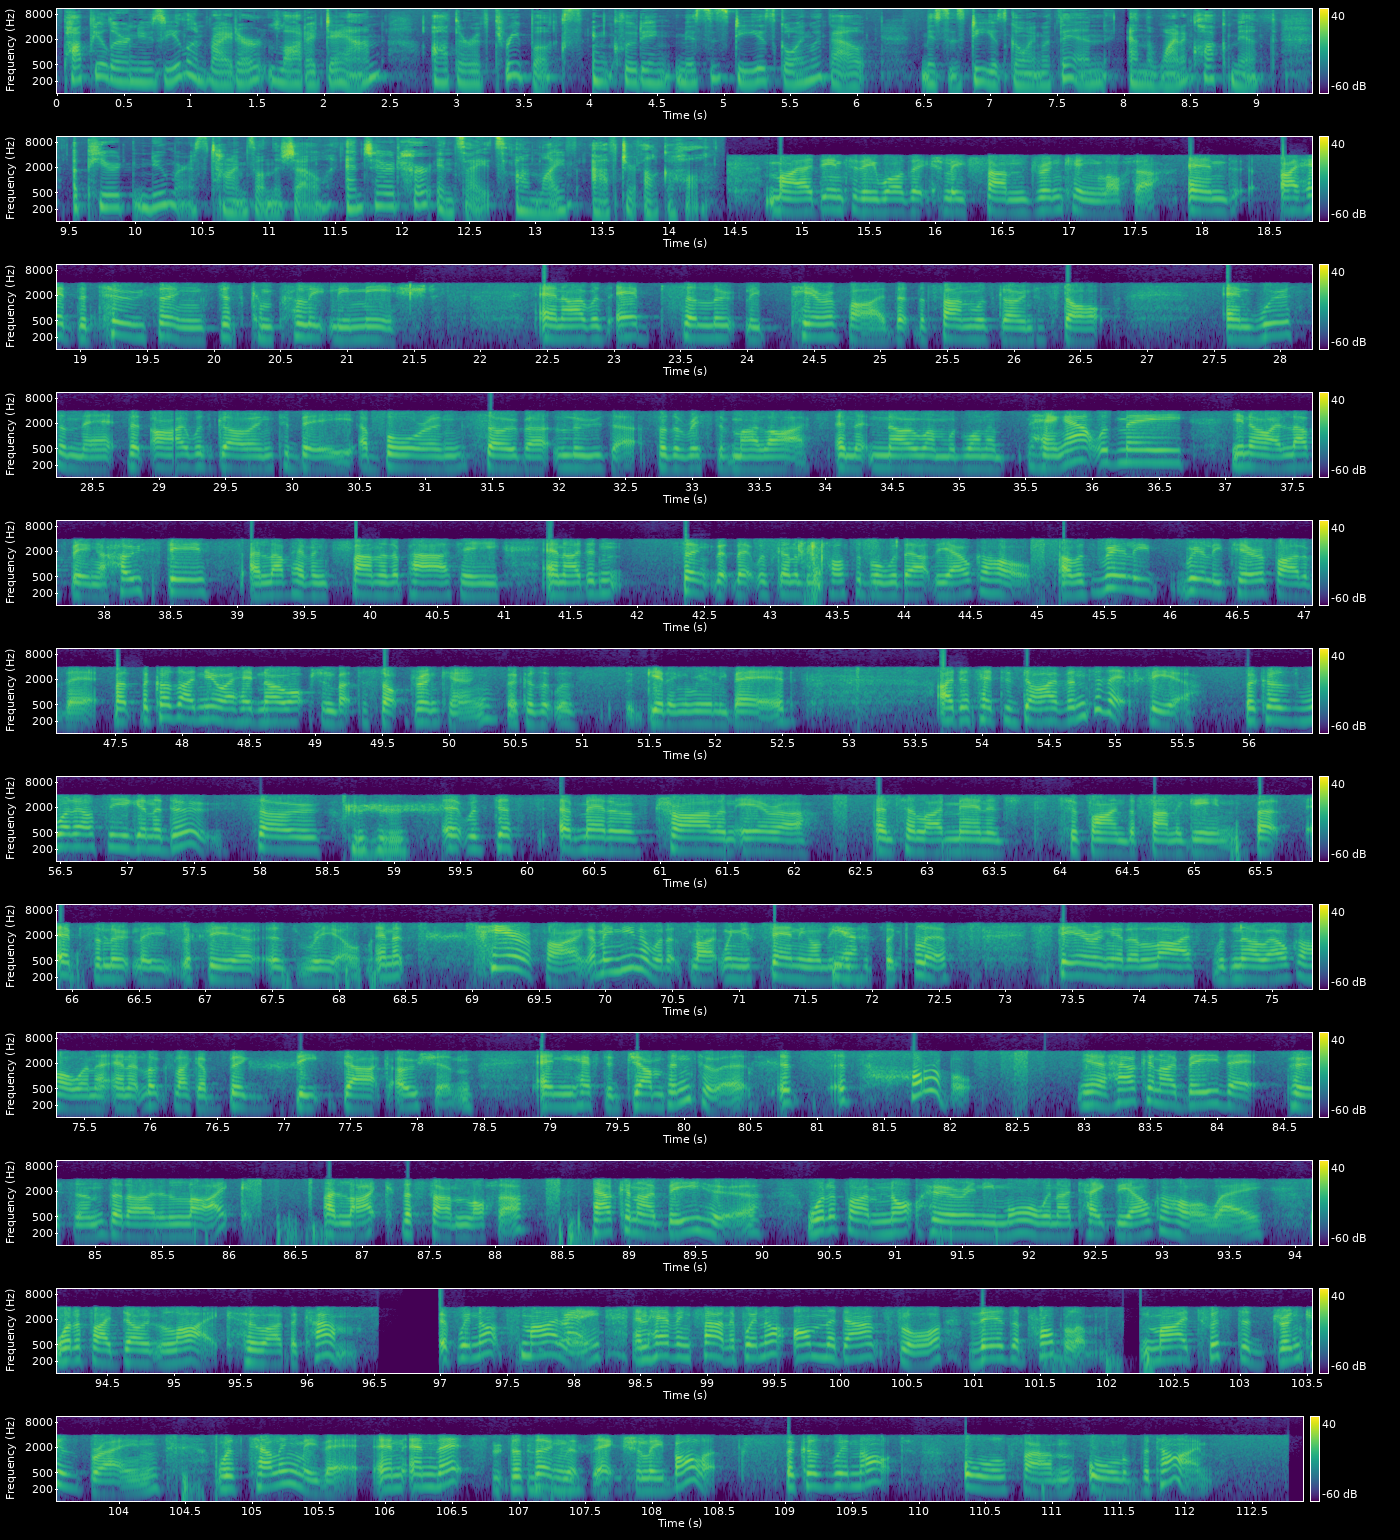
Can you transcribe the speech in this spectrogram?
Popular New Zealand writer Lotta Dann, author of three books, including Mrs. D is Going Without, Mrs. D is Going Within, and The Wine O'Clock Myth, appeared numerous times on the show and shared her insights on life after alcohol. My identity was actually fun drinking Lotta, and I had the two things just completely meshed and I was absolutely terrified that the fun was going to stop. And worse than that, that I was going to be a boring, sober loser for the rest of my life, and that no one would want to hang out with me. You know, I love being a hostess. I love having fun at a party, and I didn't think that that was going to be possible without the alcohol. I was really, really terrified of that. But because I knew I had no option but to stop drinking because it was getting really bad, I just had to dive into that fear because what else are you going to do? So mm-hmm. it was just a matter of trial and error until I managed to find the fun again. But absolutely, the fear is real, and it's terrifying. I mean, you know what it's like when you're standing on the yeah. edge of the cliff, staring at a life with no alcohol in it, and it looks like a big, deep, dark ocean, and you have to jump into it. It's it's horrible. Yeah, how can I be that person that I like? I like the fun Lotta. How can I be her? What if I'm not her anymore when I take the alcohol away? What if I don't like who I become? If we're not smiling and having fun, if we're not on the dance floor, there's a problem. My twisted drinker's brain was telling me that. And, and that's the thing that's actually bollocks because we're not all fun all of the time.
